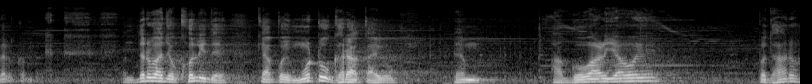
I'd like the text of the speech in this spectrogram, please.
વેલકમ દરવાજો ખોલી દે કે આ કોઈ મોટું ઘરાક આવ્યું. એમ આ ગોવાળિયાઓએ પધારો.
